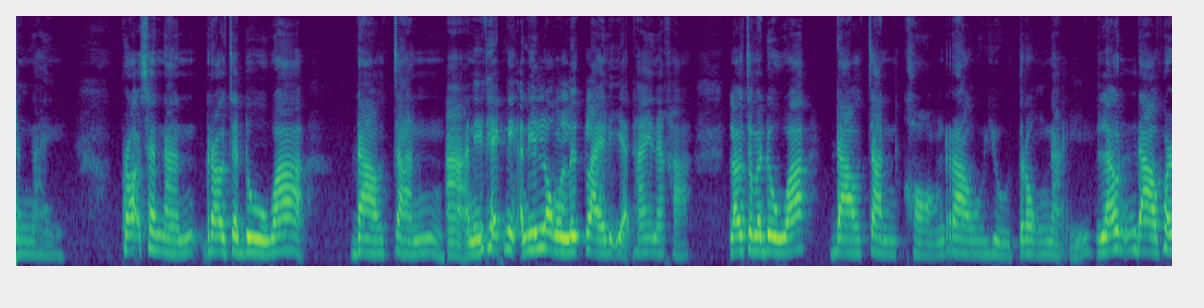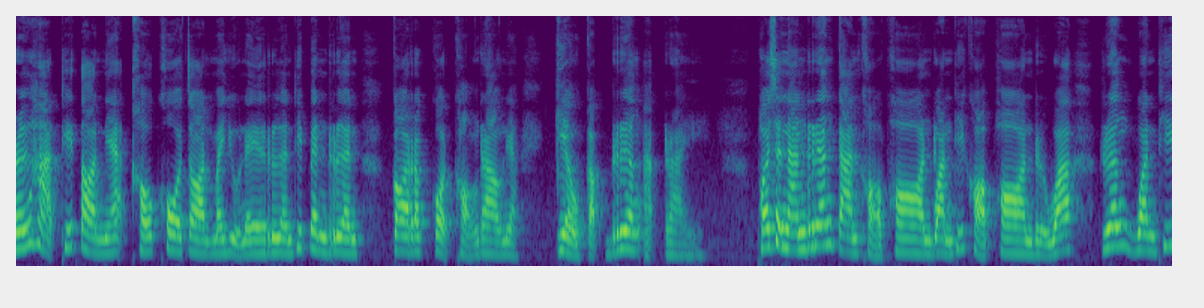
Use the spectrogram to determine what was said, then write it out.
ยังไง เพราะฉะนั้นเราจะดูว่าดาวจันทร์อ่าอันนี้เทคนิคอันนี้ลงลึกรายละเอียดให้นะคะ เราจะมาดูว่าดาวจันทร์ของเราอยู่ตรงไหน แล้วดาวพฤหัสที่ตอนนี้เขาโคจรมาอยู่ในเรือนที่เป็นเรือนกรกฎของเราเนี่ยเกี่ยวกับเรื่องอะไร เพราะฉะนั้นเรื่องการขอพรวันที่ขอพรหรือว่าเรื่องวันที่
